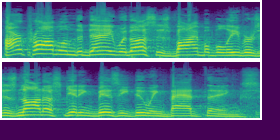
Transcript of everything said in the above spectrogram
Our problem today with us as Bible believers is not us getting busy doing bad things.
